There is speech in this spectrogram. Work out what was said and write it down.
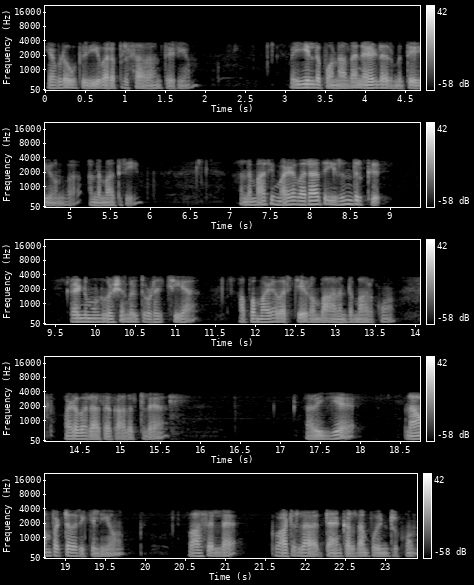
எவ்வளோ பெரிய வரப்பிரசாதம் தெரியும். வெயிலில் போனால் தான் நிழல் அருமை தெரியும்பா அந்த மாதிரி. அந்த மாதிரி மழை வராத இருந்திருக்கு. ரெண்டு மூணு வருஷங்கள் தொடர்ச்சியாக அப்போ மழை வரச்சே ரொம்ப ஆனந்தமாக இருக்கும். மழை வராத காலத்தில். நிறைய நான் பட்ட வரைக்கிலையும் வாசலில் வாட்டர் லா டேங்கர் தான் போயின்ட்டுருக்கும்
